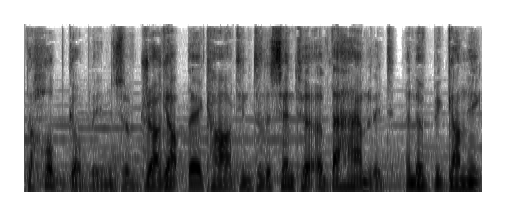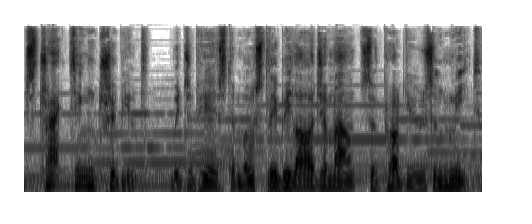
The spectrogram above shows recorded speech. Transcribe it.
The hobgoblins have drug up their cart into the center of the hamlet and have begun extracting tribute, which appears to mostly be large amounts of produce and meat.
